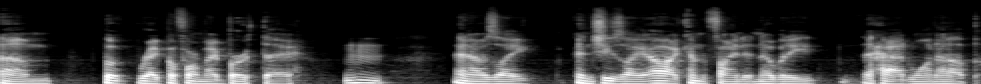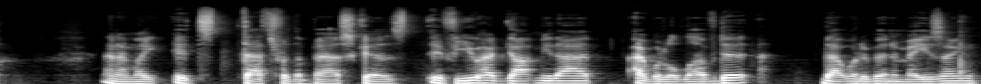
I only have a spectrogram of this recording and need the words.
um, but right before my birthday, hmm and I was like, and she's like, oh, I couldn't find it. Nobody had one up, and I'm like, it's that's for the best because if you had got me that, I would have loved it. That would have been amazing,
